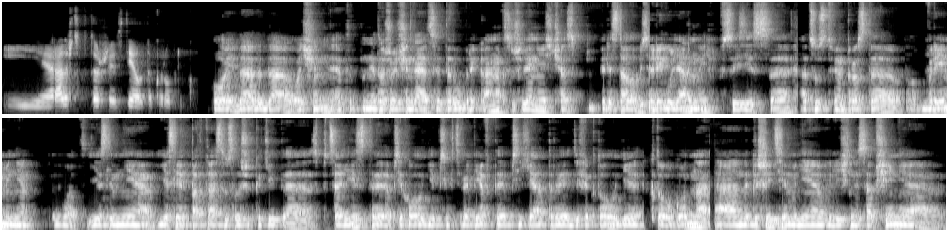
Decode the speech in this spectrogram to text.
и рада, что ты тоже сделал такую рубрику. Ой, да-да-да, очень, это, мне тоже очень нравится эта рубрика. Она, к сожалению, сейчас перестала быть регулярной в связи с э, отсутствием просто времени. Вот, если мне, если этот подкаст услышат какие-то специалисты, психологи, психотерапевты, психиатры, дефектологи, кто угодно, э, напишите мне в личные сообщения,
